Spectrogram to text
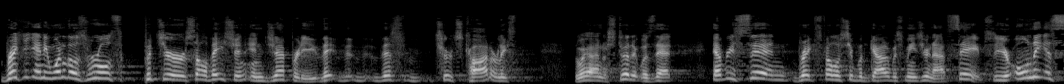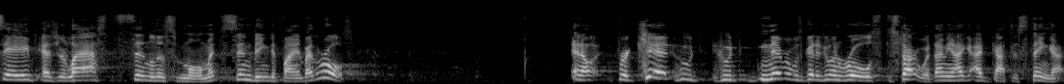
breaking any one of those rules put your salvation in jeopardy. They, this church taught, or at least the way I understood it, was that every sin breaks fellowship with God, which means you're not saved. So you're only as saved as your last sinless moment, sin being defined by the rules you know, for a kid who, who never was good at doing rules to start with, I mean, I, have got this thing. I,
